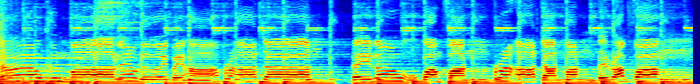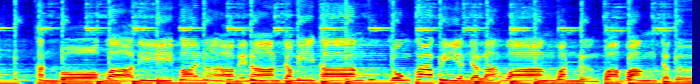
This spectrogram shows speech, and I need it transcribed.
เช้าขึ้นมาแล้วเลยไปหาพระอาจารย์ ได้เล่าความฝันพระอาจารย์มันได้รับฟัง ท่านบอกว่าดีภายหน้าไม่นานจะมีทาง จงภาคเพียรอย่าละวาง วันหนึ่งความหวังจะเกิ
